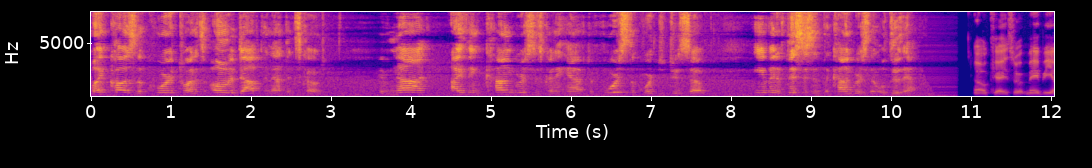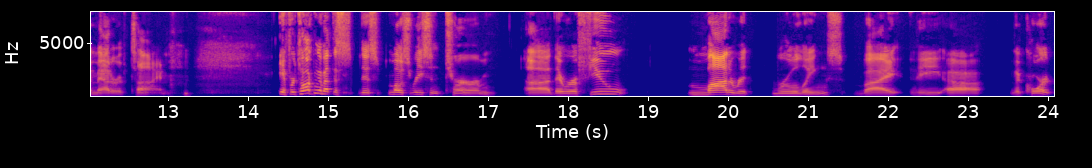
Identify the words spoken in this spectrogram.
might cause the court to on its own adopt an ethics code. If not, I think Congress is going to have to force the court to do so, even if this isn't the Congress that will do that. Okay, so it may be a matter of time. if we're talking about this this most recent term, uh, there were a few moderate rulings by the uh, the court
